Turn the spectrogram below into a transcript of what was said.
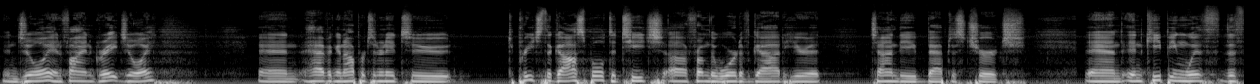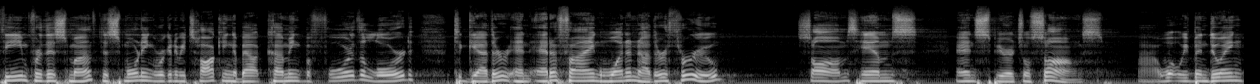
enjoy and find great joy and having an opportunity to to preach the gospel, to teach uh, from the Word of God here at Chandi Baptist Church. And in keeping with the theme for this month, this morning we're going to be talking about coming before the Lord together and edifying one another through psalms, hymns, and spiritual songs. Uh, what we've been doing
